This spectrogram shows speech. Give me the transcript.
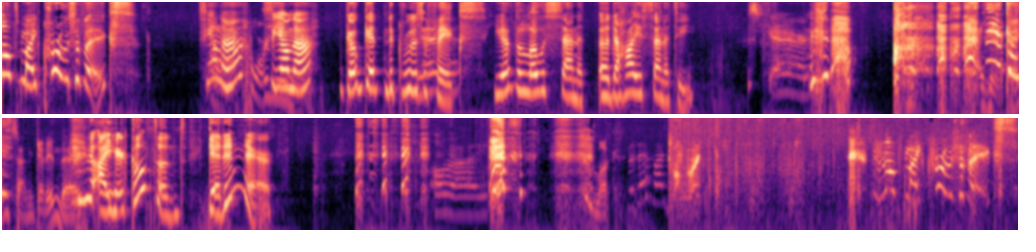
Not my crucifix! Sienna, poor Sienna, go get the crucifix. You have the lowest sanity, uh, the highest sanity. Scared. I hear content. Get in there. I hear content. Get in there. Alright. Good luck. But if I Not my crucifix.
